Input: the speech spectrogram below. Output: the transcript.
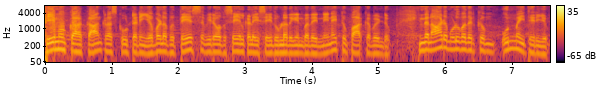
திமுக காங்கிரஸ் கூட்டணி எவ்வளவு தேச விரோத செயல்களை செய்துள்ளது என்பதை நினைத்து பார்க்க வேண்டும் இந்த நாடு முழுவதற்கும் உண்மை தெரியும்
